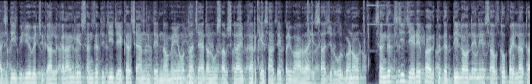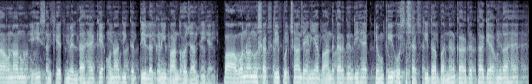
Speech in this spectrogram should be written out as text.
ਅੱਜ ਦੀ ਵੀਡੀਓ ਵਿੱਚ ਗੱਲ ਕਰਾਂਗੇ। ਸੰਗਤ ਜੀ, ਜੇਕਰ ਚੈਨਲ ਤੇ ਨਵੇਂ ਹੋ ਤਾਂ ਚੈਨਲ ਨੂੰ ਸਬਸਕ੍ਰਾਈਬ ਕਰਕੇ ਸਾਡੇ ਪਰਿਵਾਰ ਦਾ ਹਿੱਸਾ ਜ਼ਰੂਰ ਬਣੋ ਸੰਗਤ ਜੀ, ਜਿਹੜੇ ਭਗਤ ਗੱਦੀ ਲਾਉਂਦੇ ਨੇ, ਸਭ ਤੋਂ ਪਹਿਲਾਂ ਤਾਂ ਉਹਨਾਂ ਨੂੰ ਇਹੀ ਸੰਕੇਤ ਮਿਲਦਾ ਹੈ ਕਿ ਉਹਨਾਂ ਦੀ ਗੱਦੀ ਲੱਗਣੀ ਬੰਦ ਹੋ ਜਾਂਦੀ ਹੈ। ਭਾਵ ਉਹਨਾਂ ਨੂੰ ਸ਼ਕਤੀ ਪੁੱਛਾਂ ਦੇਣੀਆਂ ਬੰਦ ਕਰ ਦਿੰਦੀ ਹੈ, ਕਿਉਂਕਿ ਉਸ ਸ਼ਕਤੀ ਦਾ ਬੰਨਣ ਕਰ ਦਿੱਤਾ ਗਿਆ ਹੁੰਦਾ ਹੈ।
